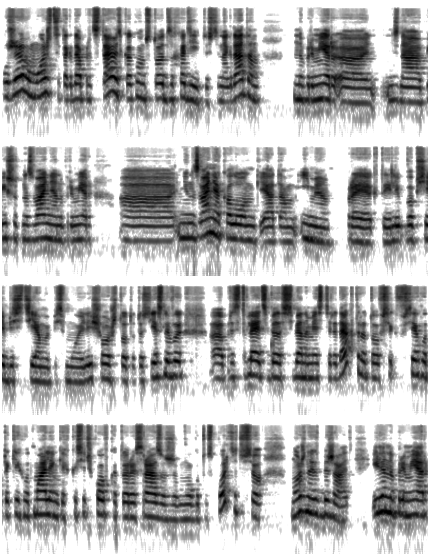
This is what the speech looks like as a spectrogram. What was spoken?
уже вы можете тогда представить, как вам стоит заходить. То есть иногда там например, э, не знаю, пишут название, например, э, не название колонки, а там имя проекта или вообще без темы письмо или еще что-то. То есть если вы э, представляете себя, на месте редактора, то все, всех вот таких вот маленьких косячков, которые сразу же могут испортить все, можно избежать. Или, например,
